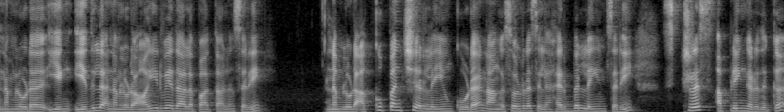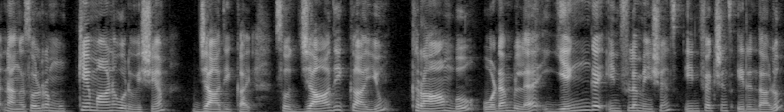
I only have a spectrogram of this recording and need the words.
நம்மளோட எங் எதில் நம்மளோட ஆயுர்வேதாவில் பார்த்தாலும் சரி நம்மளோட அக்குப்பஞ்சர்லேயும் கூட நாங்கள் சொல்கிற சில ஹெர்பல்லையும் சரி ஸ்ட்ரெஸ் அப்படிங்கிறதுக்கு நாங்கள் சொல்கிற முக்கியமான ஒரு விஷயம் ஜாதிக்காய். ஸோ ஜாதிக்காயும் கிராம்பும் உடம்புல எங்கே இன்ஃப்ளமேஷன்ஸ் இன்ஃபெக்ஷன்ஸ் இருந்தாலும்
